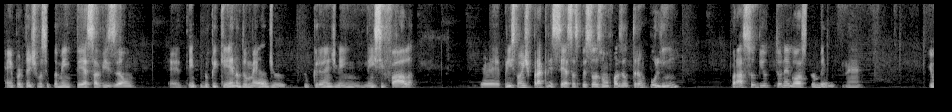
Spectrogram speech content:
É importante você também ter essa visão é, dentro do pequeno, do médio, do grande, nem, nem se fala. É, principalmente para crescer, essas pessoas vão fazer o trampolim para subir o teu negócio também, né? Eu,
